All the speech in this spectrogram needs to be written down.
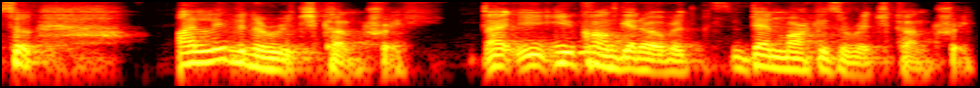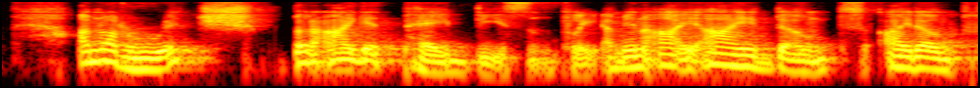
so I live in a rich country. Uh, you can't get over it. Denmark is a rich country. I'm not rich, but I get paid decently. I mean, I, I don't I don't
